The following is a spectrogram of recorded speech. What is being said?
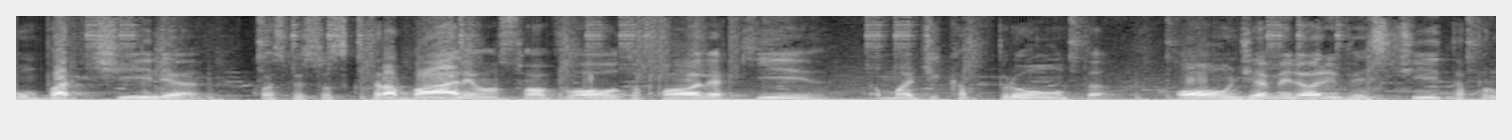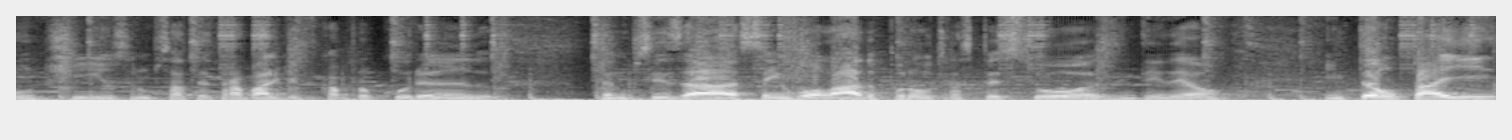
compartilha com as pessoas que trabalham à sua volta. Fala, olha aqui, é uma dica pronta. Onde é melhor investir, tá prontinho. Você não precisa ter trabalho de ficar procurando. Você não precisa ser enrolado por outras pessoas, entendeu? Então tá aí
